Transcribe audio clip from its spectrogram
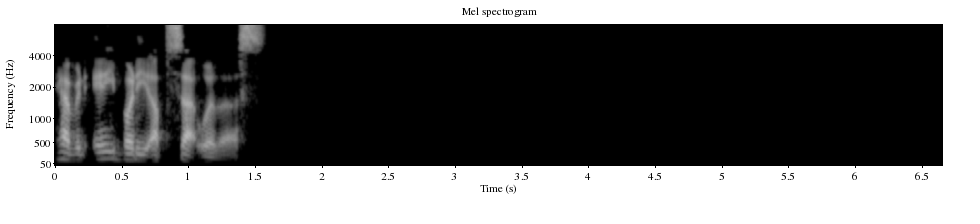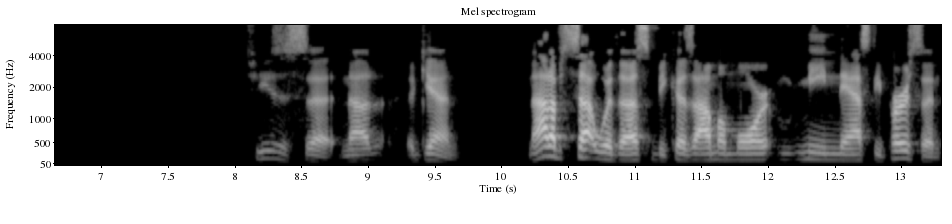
having anybody upset with us. Jesus said, not again, not upset with us because I'm a more mean, nasty person,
